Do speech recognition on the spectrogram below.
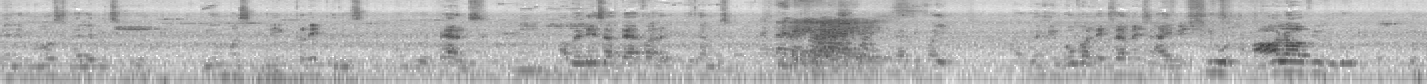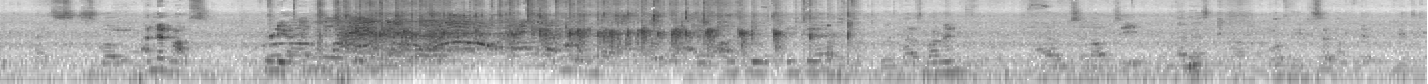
very most valuable school. You must bring credit to this and to your parents. How many days are there for examination? 35. And when you go for the examination, I wish you, all of you, good, good, good, nice. score 100 marks. Fully 100. I ask your teacher, your correspondent, I have Mr. Ramji, the rest of both the result of the meeting.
